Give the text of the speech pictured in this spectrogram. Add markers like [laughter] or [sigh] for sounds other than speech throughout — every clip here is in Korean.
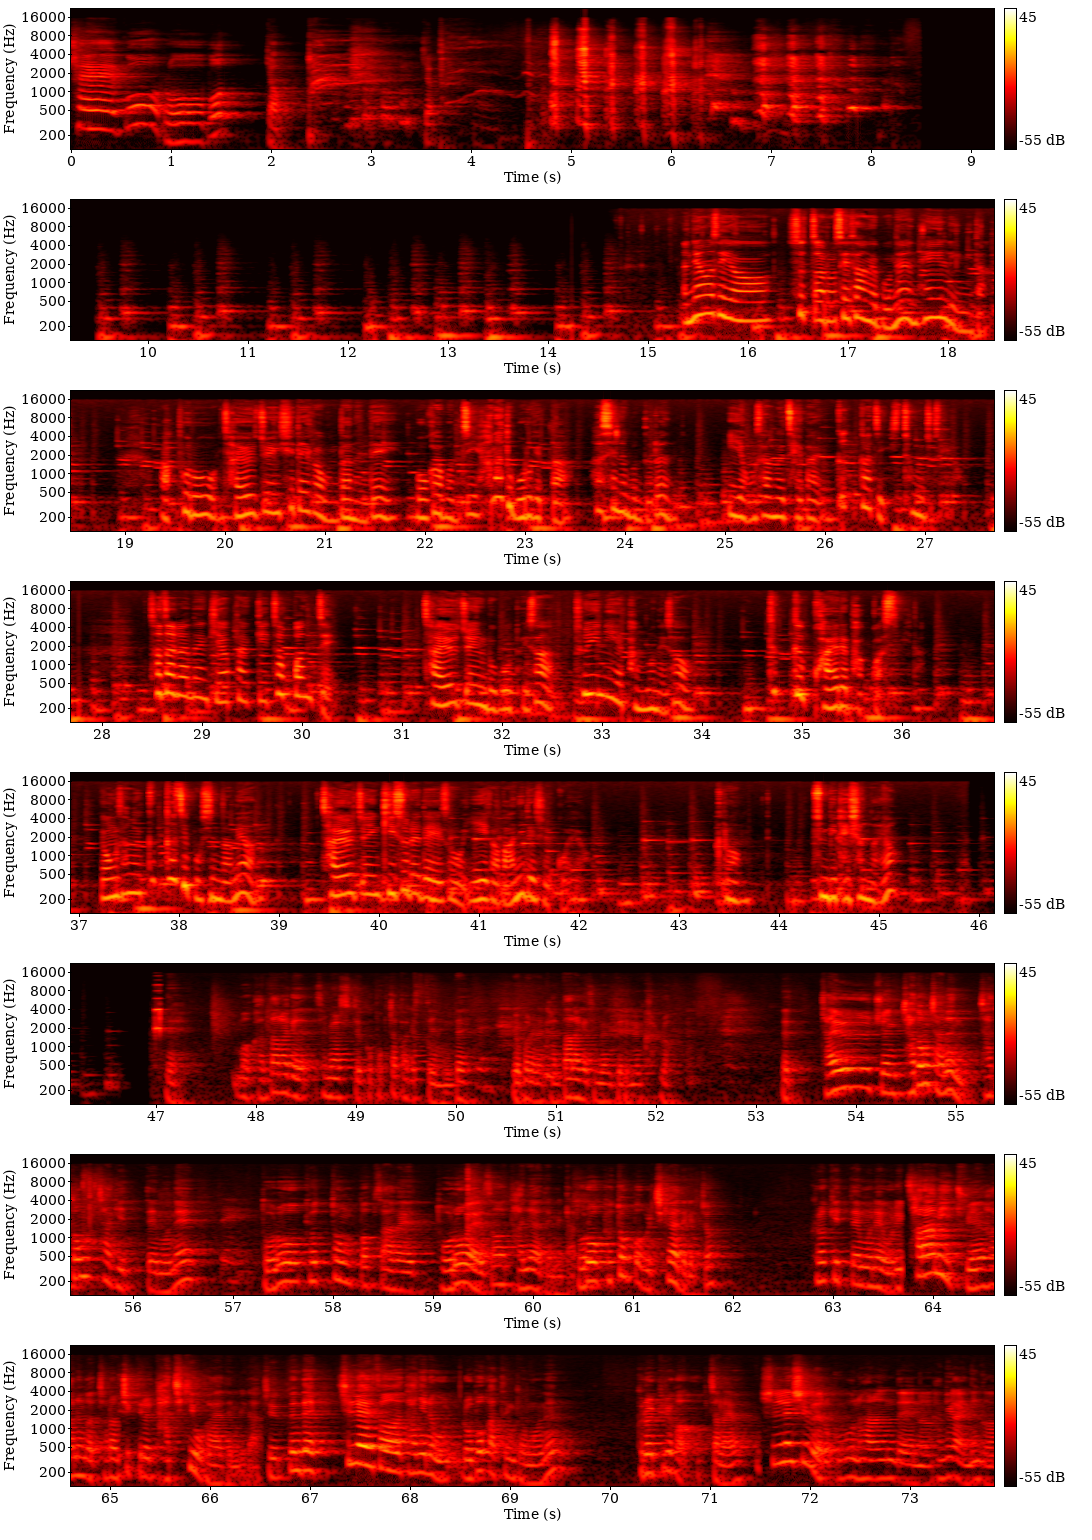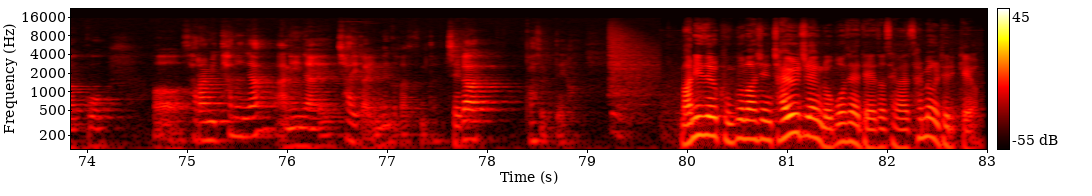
최고 로봇 겹. [laughs] 겹. 안녕하세요. 숫자로 세상을 보는 헤일리입니다. 앞으로 자율주행 시대가 온다는데 뭐가 뭔지 하나도 모르겠다 하시는 분들은 이 영상을 제발 끝까지 시청해주세요. 찾아가는 기업학기 첫 번째 자율주행 로봇 회사 트위니에 방문해서 특급 과외를 받고 왔습니다. 영상을 끝까지 보신다면 자율주행 기술에 대해서 이해가 많이 되실 거예요. 그럼 준비되셨나요? 네. 뭐 간단하게 설명할 수도 있고 복잡하게 수도 있는데 이번에는 간단하게 설명드리는 걸로. 네, 자율주행 자동차는 자동차기 때문에 도로교통법상의 도로에서 다녀야 됩니다. 도로교통법을 지켜야 되겠죠? 그렇기 때문에 우리 사람이 주행하는 것처럼 규칙들을 다 지키고 가야 됩니다. 즉, 근데 실내에서 다니는 로봇 같은 경우는 그럴 필요가 없잖아요. 실내 실외로 구분하는 데는 한계가 있는 것 같고 어, 사람이 타느냐 아니냐의 차이가 있는 것 같습니다. 제가 봤을 때요. 많이들 궁금하신 자율주행 로봇에 대해서 제가 설명을 드릴게요.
